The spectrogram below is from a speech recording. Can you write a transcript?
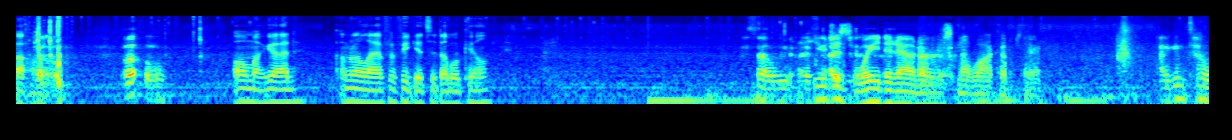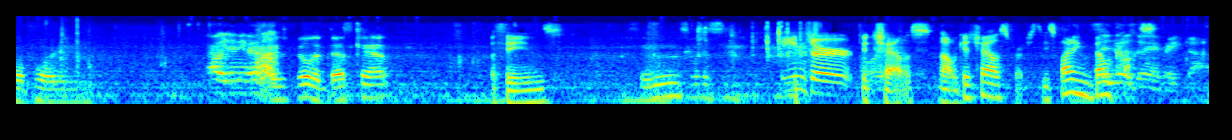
Uh oh. Uh oh. Oh my god. I'm gonna laugh if he gets a double kill. I thought we. I, If you I- just wait it out, I'm just gonna walk up there. I can teleport in. Oh, you didn't even I just build a death cap. Athenes. Things. What is that? Themes are. Get Chalice. No, get Chalice first. He's fighting Cinder's Vel'Koz. doing a great job.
